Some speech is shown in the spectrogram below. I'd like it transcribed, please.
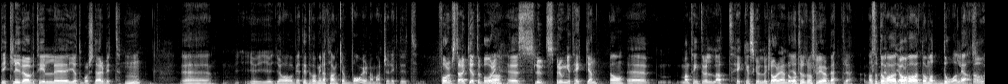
vi kliver över till eh, Göteborgsderbyt. Mm. Eh, jag, jag- jag vet inte vad mina tankar var i den här matchen riktigt Formstarkt Göteborg, Ja. eh, slutsprunget Häcken. Ja, Eh, man tänkte väl att Häcken skulle klara det ändå. jag trodde de skulle göra bättre Alltså de var, Ja. de var, de var dåliga alltså, Ja.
